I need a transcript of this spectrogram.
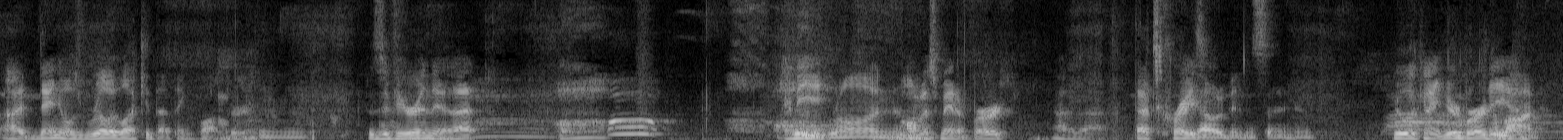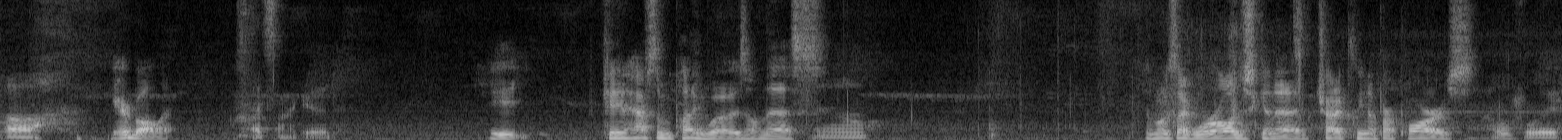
Uh, Daniel was really lucky that thing fought through. Because if you're in there, that and he Run. almost made a birdie out of that. That's crazy. That would have been insane. You're looking at your birdie Come on. Oh, airball it. that's not good. You can't have some putting woes on this. No. It looks like we're all just gonna try to clean up our pars. Hopefully.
